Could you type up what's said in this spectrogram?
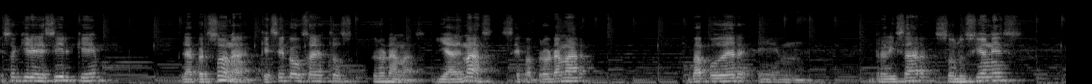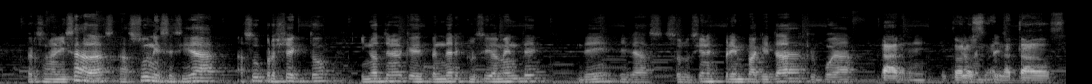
Eso quiere decir que la persona que sepa usar estos programas y además sepa programar va a poder eh, realizar soluciones personalizadas a su necesidad, a su proyecto y no tener que depender exclusivamente de, de las soluciones preempaquetadas que pueda... Claro, eh, de todos los enlatados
